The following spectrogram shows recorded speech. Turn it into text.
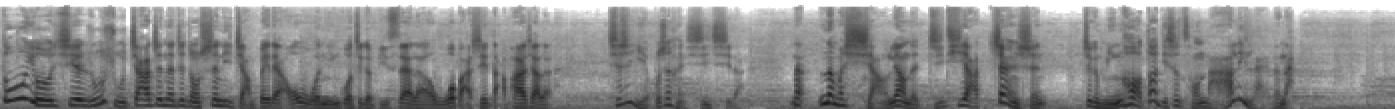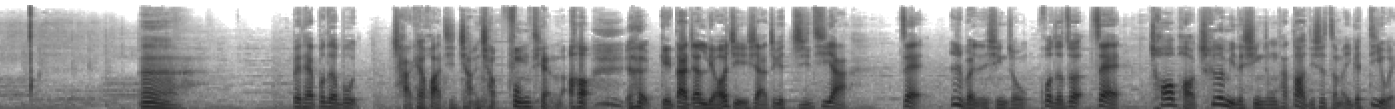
都有一些如数家珍的这种胜利奖杯的。哦，我赢过这个比赛了，我把谁打趴下了，其实也不是很稀奇的。那那么响亮的 GTR 战神这个名号到底是从哪里来的呢？嗯，备胎不得不。岔开话题讲一讲丰田了啊，给大家了解一下这个 GT 啊，在日本人心中，或者说在超跑车迷的心中，它到底是怎么一个地位？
